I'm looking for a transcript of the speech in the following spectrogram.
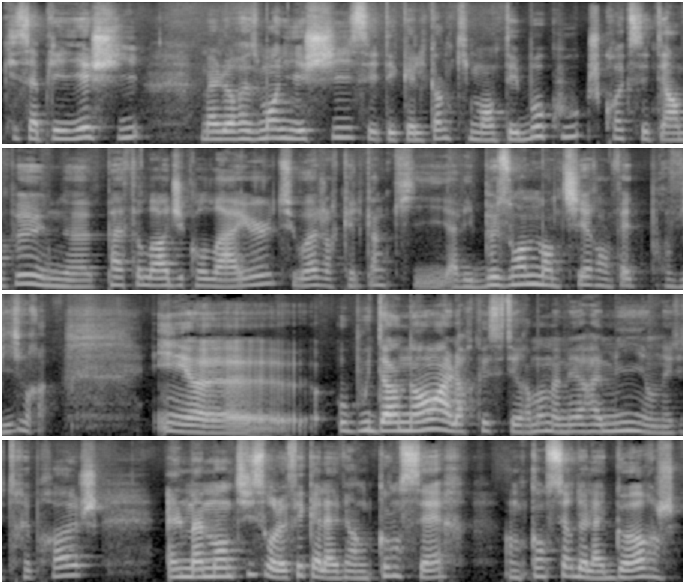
qui s'appelait Yeshi. Malheureusement, Yeshi, c'était quelqu'un qui mentait beaucoup. Je crois que c'était un peu une pathological liar, tu vois, genre quelqu'un qui avait besoin de mentir en fait pour vivre. Et euh, au bout d'un an, alors que c'était vraiment ma meilleure amie, on était très proches, elle m'a menti sur le fait qu'elle avait un cancer, un cancer de la gorge.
